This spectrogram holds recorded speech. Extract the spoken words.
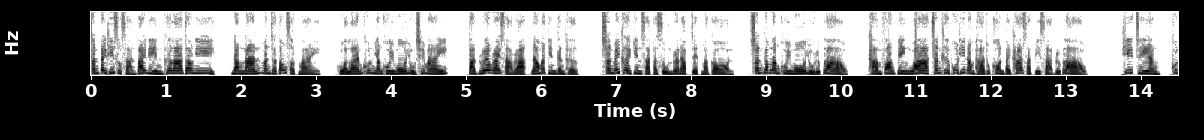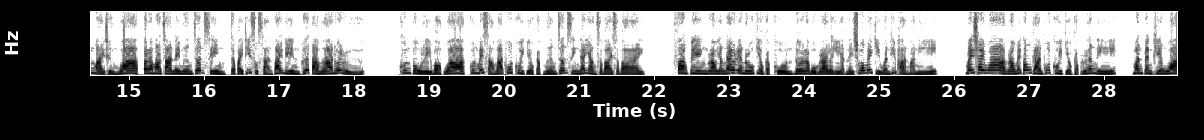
ฉันไปที่สุสานใต้ดินเพื่อล่าเจ้าหนี้ ดังนั้นมันจะต้องสดใหม่ หัวล้านคุณยังคุยโมอยู่ใช่ไหม ตัดเรื่องไร้สาระแล้วมากินกันเถอะ ฉันไม่เคยกินสัตว์อสูรระดับเจ็ดมาก่อน ฉันกำลังคุยโมอยู่หรือเปล่า ถามฟางปิงว่าฉันคือผู้ที่นำพาทุกคนไปฆ่าสัตว์ปีศาจหรือเปล่า พี่เจียง คุณหมายถึงว่าปรมาจารย์ในเมืองเจิ้นซิงจะไปที่สุสานใต้ดินเพื่อตามล่าด้วยหรือ คุณปู่หลี่บอกว่าคุณไม่สามารถพูดคุยเกี่ยวกับเมืองเจิ้นซิงได้อย่างสบายๆ ฟางปิงเรายังได้เรียนรู้เกี่ยวกับคุณโดยระบุรายละเอียดในช่วงไม่กี่วันที่ผ่านมานี้ ไม่ใช่ว่าเราไม่ต้องการพูดคุยเกี่ยวกับเรื่องนี้ มันเป็นเพียงว่า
